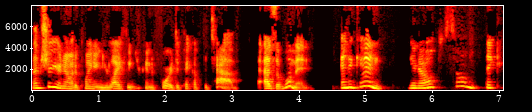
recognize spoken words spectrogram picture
I'm sure you're now at a point in your life when you can afford to pick up the tab as a woman. And again, you know, so like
